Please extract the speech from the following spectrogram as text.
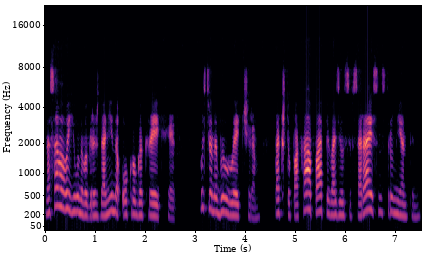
на самого юного гражданина округа Крейгхед, пусть он и был летчером, так что пока папе возился в сарае с инструментами,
